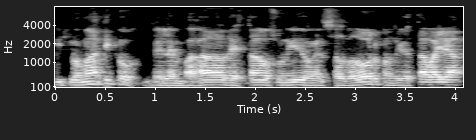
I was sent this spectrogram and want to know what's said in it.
diplomático de la Embajada de Estados Unidos en El Salvador, cuando yo estaba allá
